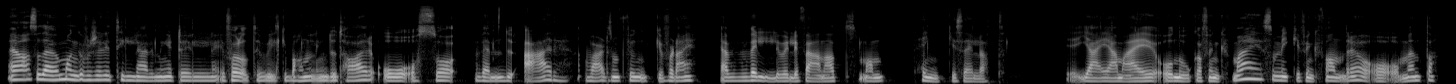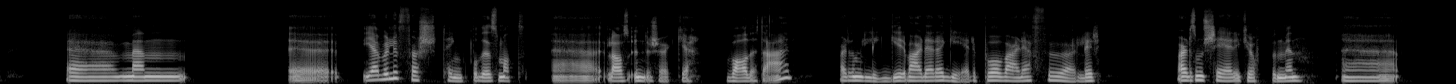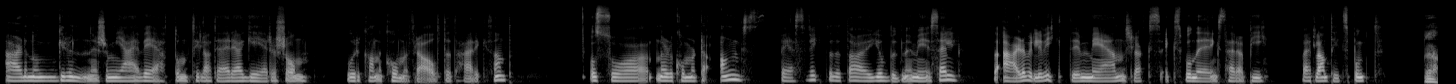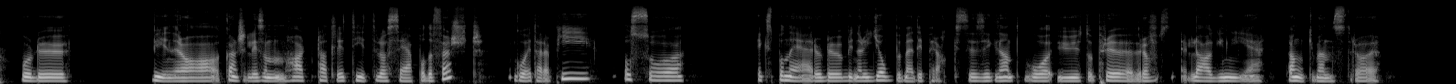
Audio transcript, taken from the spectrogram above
Ja, så det er jo mange forskjellige tilnærminger til, i forhold til hvilken behandling du tar, og også hvem du er. Hva er det som funker for deg? Jeg er veldig, veldig fan av at man tenker selv at jeg er meg, og noe kan funke for meg, som ikke funker for andre, og omvendt, da. Eh, men eh, jeg ville først tenkt på det som at eh, la oss undersøke hva dette er. Hva er det som ligger, hva er det jeg reagerer på, hva er det jeg føler, hva er det som skjer i kroppen min? Er det noen grunner som jeg vet om til at jeg reagerer sånn? Hvor kan det komme fra alt dette her, ikke sant? Og så, når det kommer til angst spesifikt, og dette har jeg jobbet med mye selv, så er det veldig viktig med en slags eksponeringsterapi på et eller annet tidspunkt. Ja. Hvor du begynner å kanskje liksom har tatt litt tid til å se på det først, gå i terapi, og så eksponerer du begynner å jobbe med det i praksis, ikke sant, gå ut og prøver å lage nye tankemønstre og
